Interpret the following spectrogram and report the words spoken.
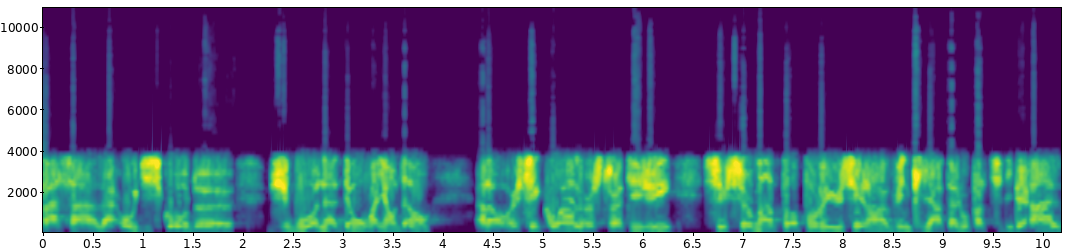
face au discours de Dubois-Nadeau. Voyons donc. Alors, c'est quoi leur stratégie? C'est sûrement pas pour réussir à enlever une clientèle au Parti libéral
